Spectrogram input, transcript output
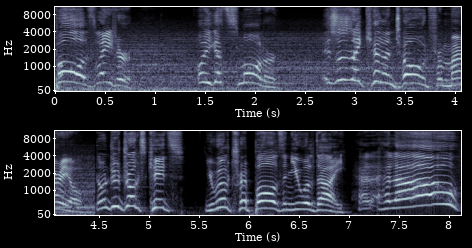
balls later. Oh, you got smaller. This is like killing Toad from Mario. Don't do drugs, kids. You will trip balls and you will die. Hel hello?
